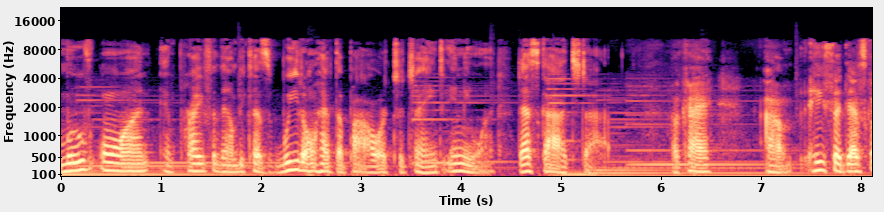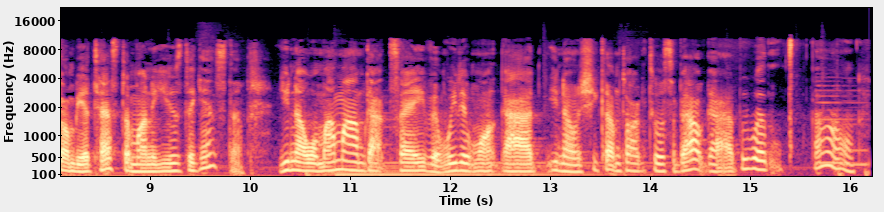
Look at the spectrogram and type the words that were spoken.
Move on and pray for them because we don't have the power to change anyone. That's God's job. Okay? Um, he said that's going to be a testimony used against them. You know, when my mom got saved and we didn't want God, you know, she come talking to us about God, we wasn't, go on.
